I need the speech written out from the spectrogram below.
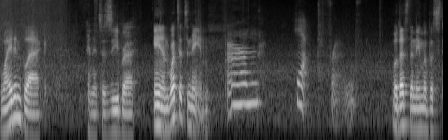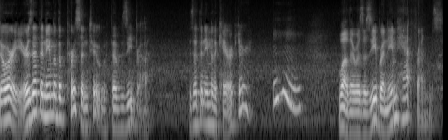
White and black. And it's a zebra. And what's its name? Um, hat friends. Well, that's the name of the story. Or is that the name of the person, too? The zebra. Is that the name of the character? Mm-hmm. Well, there was a zebra named Hat Friends.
